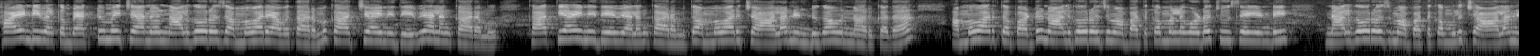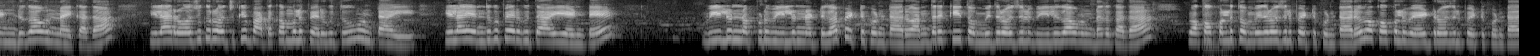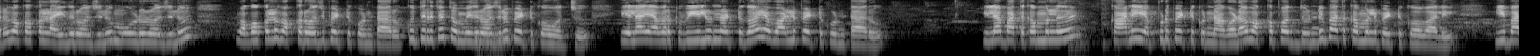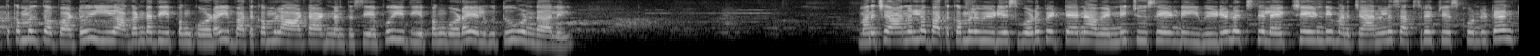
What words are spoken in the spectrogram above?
Hi అండి welcome back to my channel. నాలుగవ రోజు అమ్మవారి అవతారము కాత్యాయని దేవి అలంకారము. కాత్యాయని దేవి అలంకారంతో అమ్మవారు చాలా నిండుగా ఉన్నారు కదా. అమ్మవారితో పాటు నాలుగవ రోజు మా బతుకమ్మలు కూడా చూసేయండి. నాలుగవ రోజు మా బతుకమ్మలు చాలా నిండుగా ఉన్నాయి కదా. ఇలా రోజుకు రోజుకి బతుకమ్మలు పెరుగుతూ ఉంటాయి. ఇలా ఎందుకు పెరుగుతాయి అంటే వీలున్నప్పుడు వీలున్నట్టుగా పెట్టుకుంటారు. అందరికీ తొమ్మిది రోజులు వీలుగా ఉండదు కదా. ఒక్కొక్కళ్ళు తొమ్మిది రోజులు పెట్టుకుంటారు ఒక్కొక్కరు ఏడు రోజులు పెట్టుకుంటారు ఒక్కొక్కరు ఐదు రోజులు మూడు రోజులు ఒక్కొక్కరు ఒక్క రోజు పెట్టుకుంటారు. కుదిరితే తొమ్మిది రోజులు పెట్టుకోవచ్చు. ఇలా ఎవరికి వీలున్నట్టుగా వాళ్ళు పెట్టుకుంటారు. ఇలా బతుకమ్మలు కానీ ఎప్పుడు పెట్టుకున్నా కూడా ఒక్క పొద్దుండి బతుకమ్మలు పెట్టుకోవాలి. ఈ బతుకమ్మలతో పాటు ఈ అగండ దీపం కూడా ఈ బతుకమ్మలు ఆట ఆడినంతసేపు ఈ దీపం కూడా వెలుగుతూ ఉండాలి. మన ఛానల్లో బతుకమ్మల వీడియోస్ కూడా పెట్టాను. అవన్నీ చూసేయండి. ఈ వీడియో నచ్చితే లైక్ చేయండి. మన ఛానల్ని సబ్స్క్రైబ్ చేసుకోండి. థ్యాంక్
